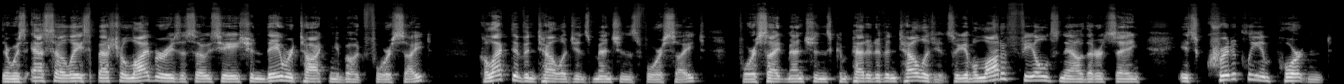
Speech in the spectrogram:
There was SLA Special Libraries Association, they were talking about foresight. Collective intelligence mentions foresight. Foresight mentions competitive intelligence. So you have a lot of fields now that are saying it's critically important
